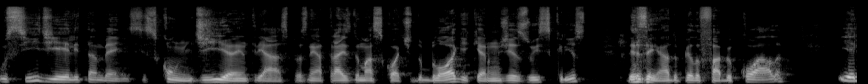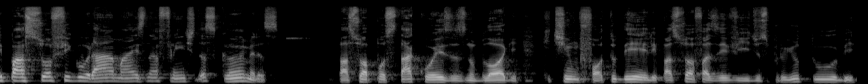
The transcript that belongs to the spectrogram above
o Cid, ele também se escondia, entre aspas, né, atrás do mascote do blog, que era um Jesus Cristo, desenhado pelo Fábio Koala, e ele passou a figurar mais na frente das câmeras. Passou a postar coisas no blog que tinham foto dele, passou a fazer vídeos para o YouTube,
